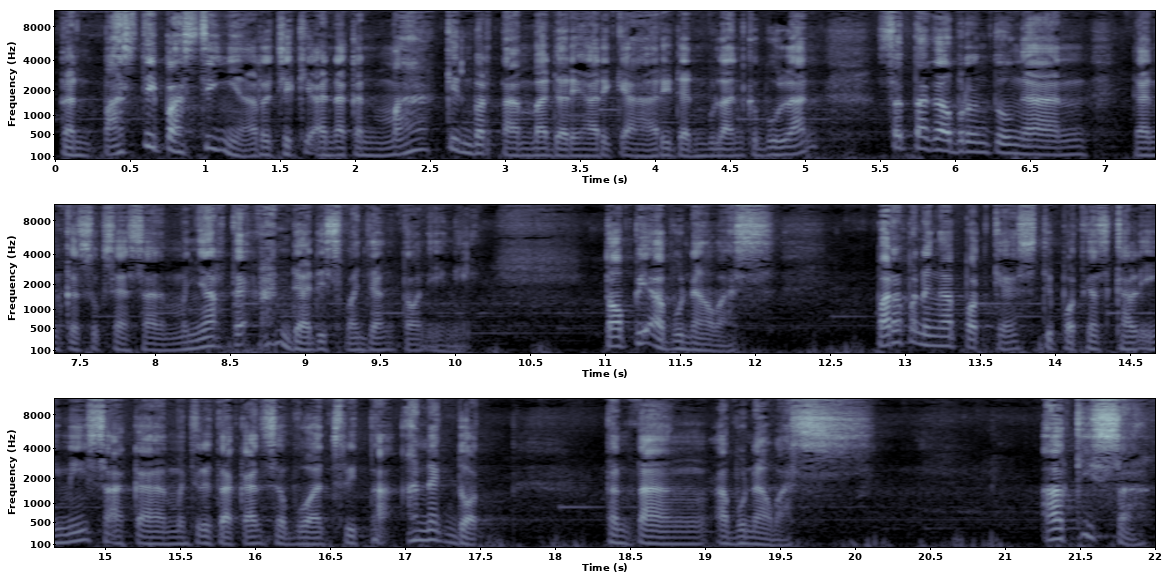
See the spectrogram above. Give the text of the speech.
dan pasti-pastinya rezeki Anda akan makin bertambah dari hari ke hari dan bulan ke bulan serta keberuntungan dan kesuksesan menyertai Anda di sepanjang tahun ini. Topi Abu Nawas Para pendengar podcast, di podcast kali ini saya akan menceritakan sebuah cerita anekdot tentang Abu Nawas. Alkisah,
